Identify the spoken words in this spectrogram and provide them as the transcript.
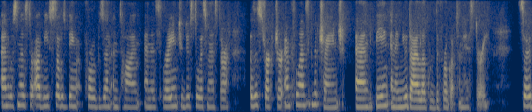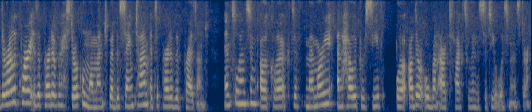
And Westminster Abbey stops being frozen in time and is reintroduced to Westminster as a structure influencing the change and being in a new dialogue with the forgotten history. So the reliquary is a part of a historical moment, but at the same time, it's a part of the present, influencing our collective memory and how we perceive other urban artifacts within the city of Westminster.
